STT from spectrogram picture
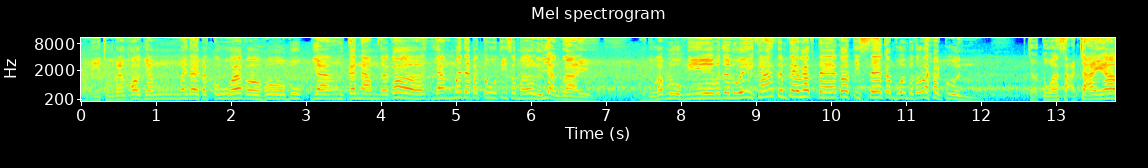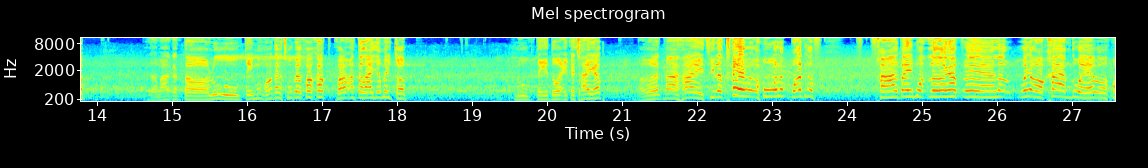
อันนี้ถูแบงคอกยังไม่ได้ประตูครับโอ้โหบุกอย่างกระนำแต่ก็ยังไม่ได้ประตูตีเสมอหรืออย่างไรมาดูครับลูกนี้มันจะลุยง้างเต็มๆครับ แต่ก็ติดเซฟกำพลปัตวากุลเจ้าตัวสะใจครับเรามากันต่อลูกเตะมุมของทางชูแบงคอกครับ ความอันตรายยังไม่จบ ลูกเตะโดยเอกชัยครับ เปิดมาให้ทีละเทโอ้โหแล้วบอลก็ ผ่านไปหมดเลยครับแล้วไว้ออกข้างด้วยครับโอ้โห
